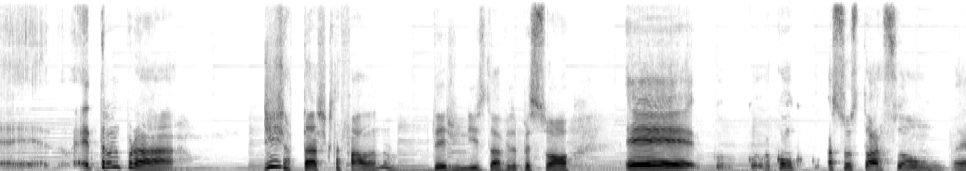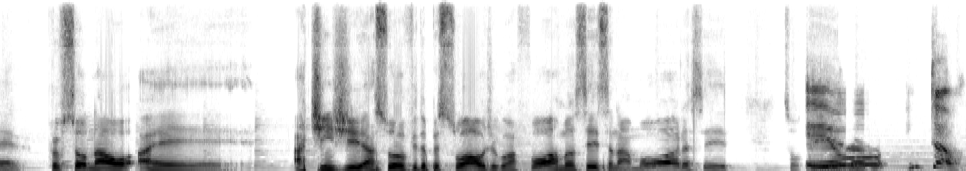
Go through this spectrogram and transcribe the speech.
é, entrando pra. A gente já tá, acho que tá falando desde o início da vida pessoal. É, com, com a sua situação é, profissional é, atinge a sua vida pessoal de alguma forma? Você, você namora? Você solteira? Eu, então,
